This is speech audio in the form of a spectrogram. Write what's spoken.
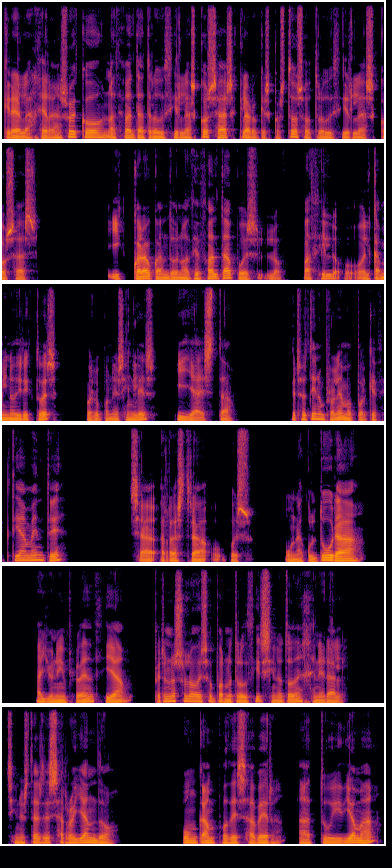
crear la jerga en sueco, no hace falta traducir las cosas, claro que es costoso traducir las cosas. Y claro, cuando no hace falta, pues lo fácil o el camino directo es, pues lo pones en inglés y ya está. Pero eso tiene un problema porque efectivamente se arrastra pues una cultura, hay una influencia, pero no solo eso por no traducir, sino todo en general. Si no estás desarrollando un campo de saber a tu idioma,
